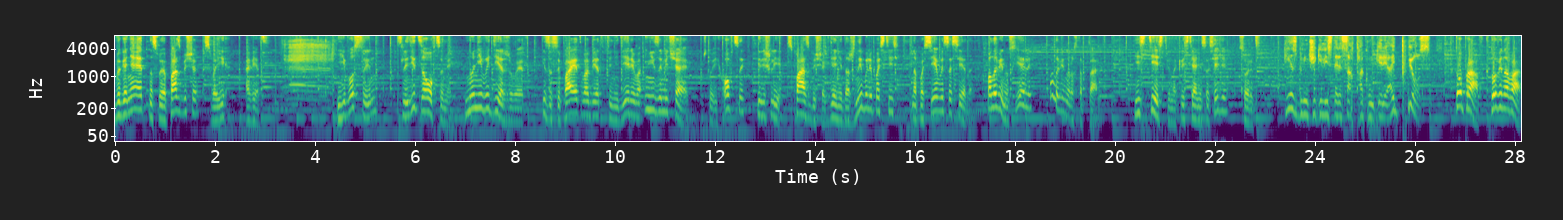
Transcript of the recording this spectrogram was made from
выгоняет на свое пастбище своих овец. Его сын следит за овцами, но не выдерживает и засыпает в обед в тени дерева и не замечает, что их овцы перешли с пастбища, где они должны были пастись, на посевы соседа. Половину съели, половину растоптали. Естественно, крестьяне-соседи ссорятся. Кто прав, кто виноват?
